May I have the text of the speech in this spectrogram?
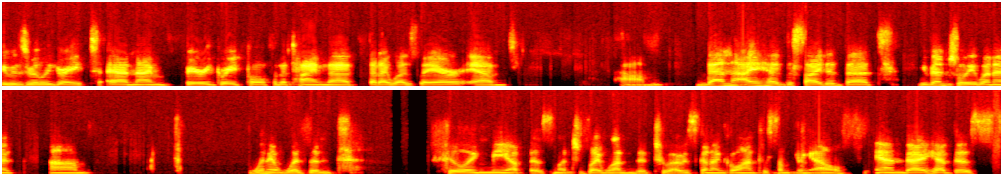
it was really great, and I'm very grateful for the time that that I was there. And um, then I had decided that eventually, when it um, when it wasn't filling me up as much as I wanted it to. I was going to go on to something else. And I had this,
